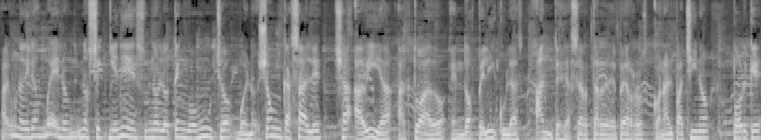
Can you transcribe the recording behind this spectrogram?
Algunos dirán, bueno, no sé quién es, no lo tengo mucho. Bueno, John Casale ya había actuado en dos películas antes de hacer Tarde de Perros con Al Pacino porque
